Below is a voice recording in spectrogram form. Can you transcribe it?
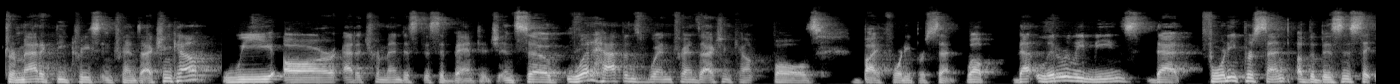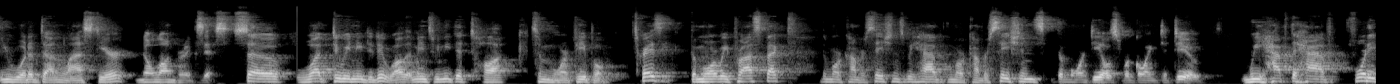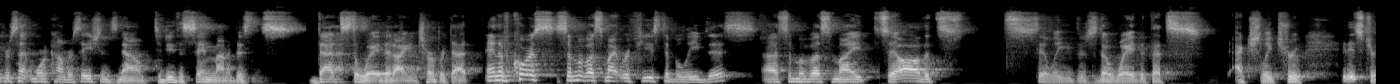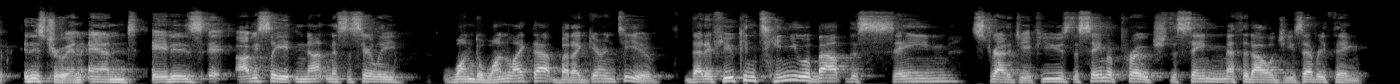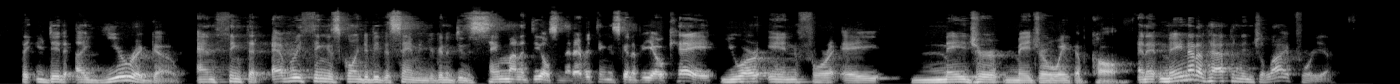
dramatic decrease in transaction count, we are at a tremendous disadvantage. And so what happens when transaction count falls by 40%? Well, that literally means that 40% of the business that you would have done last year no longer exists. So what do we need to do? Well, it means we need to talk to more people. It's crazy. The more we prospect, the more conversations we have, the more conversations, the more deals we're going to do. We have to have 40% more conversations now to do the same amount of business. That's the way that I interpret that. And of course, some of us might refuse to believe this. Uh, some of us might say, oh, that's silly. There's no way that that's actually true. It is true. It is true. And, and it is obviously not necessarily one to one like that, but I guarantee you that if you continue about the same strategy, if you use the same approach, the same methodologies, everything that you did a year ago and think that everything is going to be the same and you're going to do the same amount of deals and that everything is going to be okay, you are in for a major, major wake up call. And it may not have happened in July for you,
